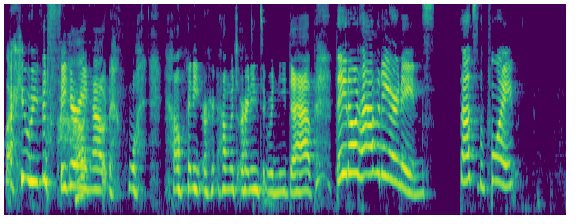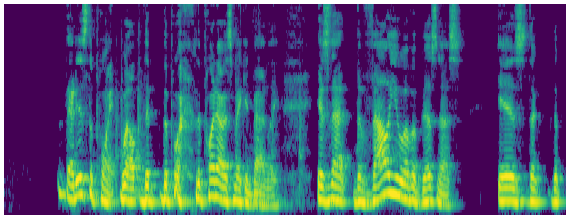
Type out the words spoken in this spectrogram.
why are you even figuring out what, how many how much earnings it would need to have? They don't have any earnings. That's the point. That is the point. Well, the the point the point I was making badly is that the value of a business is the the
